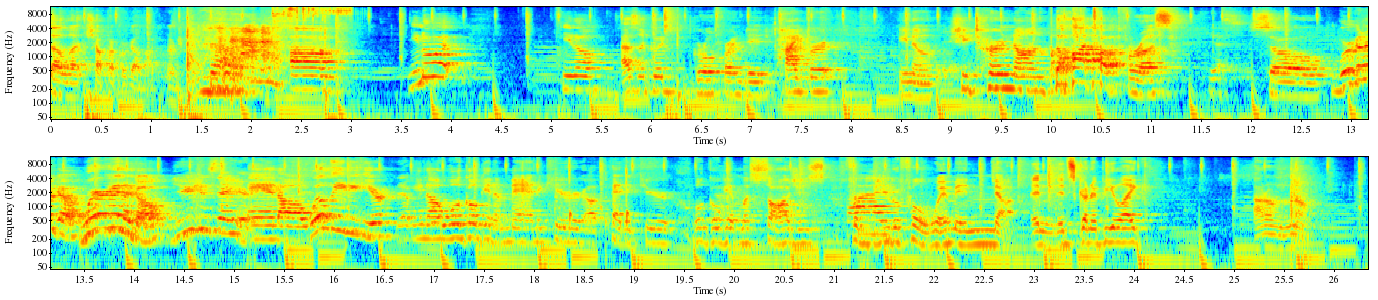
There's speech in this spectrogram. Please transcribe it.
Sell at Shop Pepper Go Um, you know what? You know, as a good girlfriend did, Piper. You know, she turned on the hot tub for us. Yes. So We're gonna go. we're gonna go. You can stay here. And uh, we'll leave you here. Yep. You know, we'll go get a manicure, a pedicure. We'll go get massages from beautiful women, uh, and it's gonna be like, I don't know.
